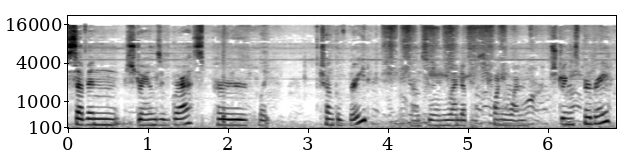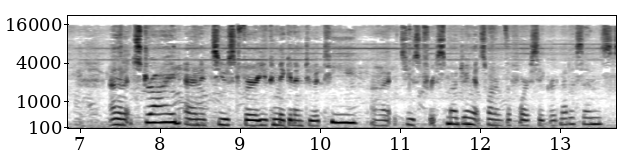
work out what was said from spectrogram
seven strands of grass per like chunk of braid. Um, so then you end up with 21 strings per braid. And then it's dried and it's used for, you can make it into a tea, uh, it's used for smudging, it's one of the four sacred medicines,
